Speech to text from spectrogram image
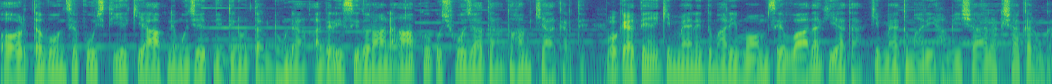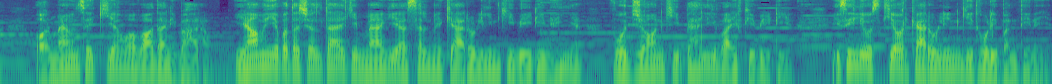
और तब वो उनसे पूछती है कि आपने मुझे इतने दिनों तक ढूंढा, अगर इसी दौरान आपको कुछ हो जाता तो हम क्या करते? वो कहते हैं कि मैंने तुम्हारी मॉम से वादा किया था कि मैं तुम्हारी हमेशा रक्षा करूँगा, और मैं उनसे किया हुआ वादा निभा रहा हूँ। यहाँ में ये पता चलता है कि मैगी असल में कैरोलिन की बेटी नहीं है, वो जॉन की पहली वाइफ की बेटी है। इसीलिए उसकी और कैरोलिन की थोड़ी बनती नहीं है,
